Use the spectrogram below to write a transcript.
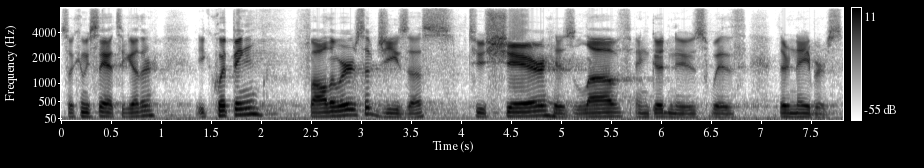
So, can we say it together? Equipping followers of Jesus to share his love and good news with their neighbors.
